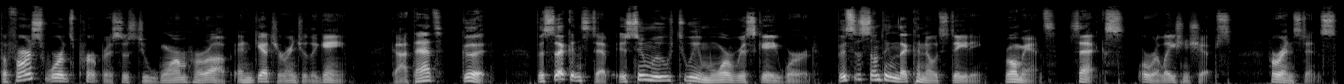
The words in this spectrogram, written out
The first word's purpose is to warm her up and get her into the game. Got that? Good. The second step is to move to a more risque word. This is something that connotes dating, romance, sex, or relationships. For instance,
